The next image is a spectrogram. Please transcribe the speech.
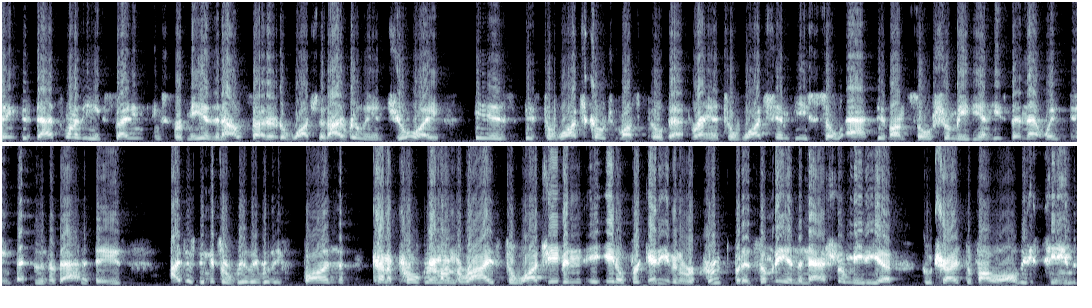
think that that's one of the exciting things for me as an outsider to watch that I really enjoy is is to watch Coach Muss build that brand, to watch him be so active on social media, and he's been that way dating back to the Nevada days. I just think it's a really, really fun kind of program on the rise to watch. Even you know, forget even recruits, but as somebody in the national media who tries to follow all these teams,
